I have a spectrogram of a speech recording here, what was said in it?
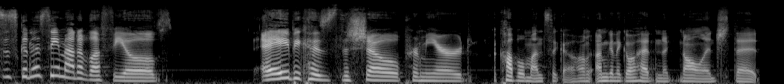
This is going to seem out of left field. A, because the show premiered a couple months ago. I'm, I'm going to go ahead and acknowledge that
